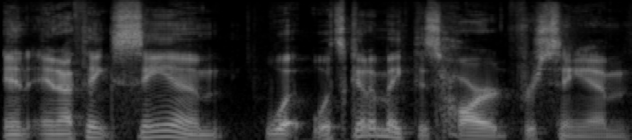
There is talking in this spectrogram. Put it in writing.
And and I think Sam, what what's going to make this hard for Sam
